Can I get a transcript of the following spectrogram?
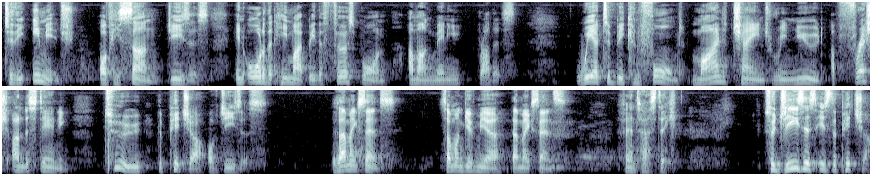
to the image of his Son, Jesus, in order that he might be the firstborn among many brothers. We are to be conformed, mind change, renewed, a fresh understanding to the picture of Jesus. Does that make sense? Someone give me a, that makes sense. Fantastic. So Jesus is the picture.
